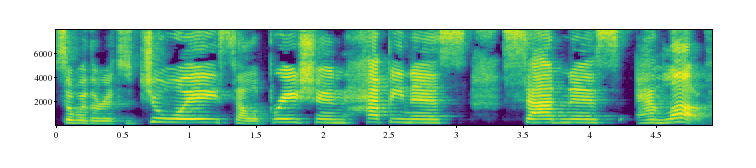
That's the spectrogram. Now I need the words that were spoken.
So whether it's joy, celebration, happiness, sadness, and love.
